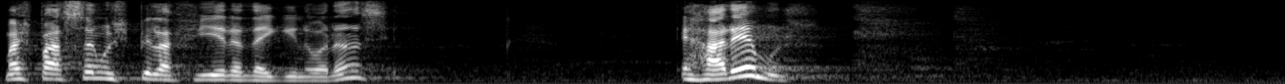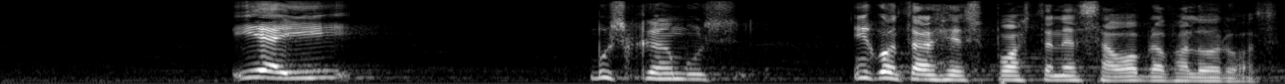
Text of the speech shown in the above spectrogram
mas passamos pela fieira da ignorância, erraremos? E aí buscamos encontrar resposta nessa obra valorosa.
